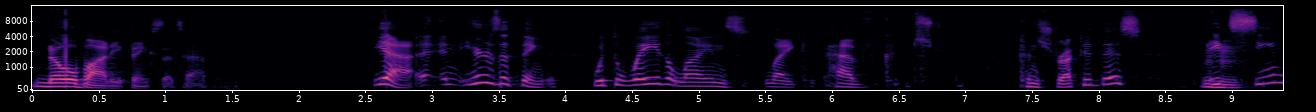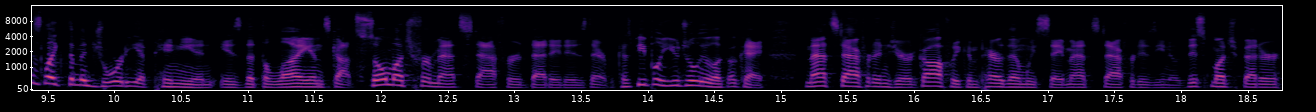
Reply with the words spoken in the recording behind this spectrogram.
Nobody thinks that's happening. Yeah, and here's the thing: with the way the Lions like have constructed this, Mm-hmm. It seems like the majority opinion is that the Lions got so much for Matt Stafford that it is there because people usually look, okay, Matt Stafford and Jared Goff, we compare them, we say Matt Stafford is, you know, this much better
